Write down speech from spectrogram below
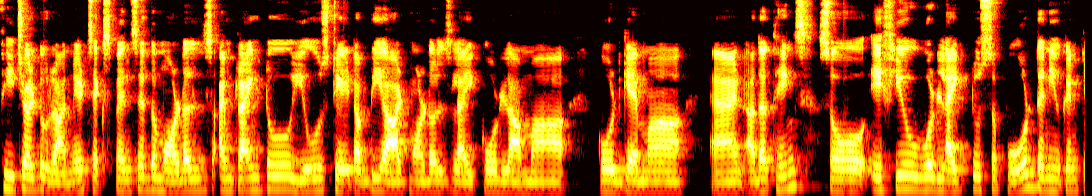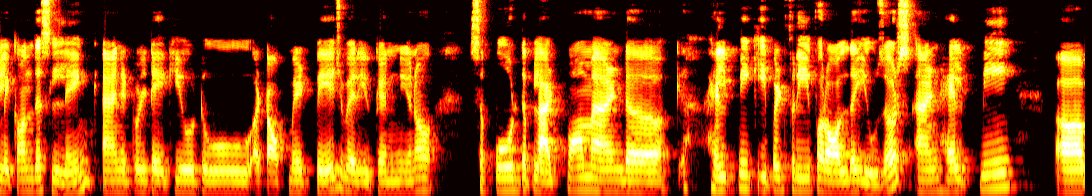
feature to run. It's expensive the models. I'm trying to use state of the art models like code llama CodeGemma and other things. So if you would like to support then you can click on this link and it will take you to a TopMate page where you can you know support the platform and uh, help me keep it free for all the users and help me uh,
